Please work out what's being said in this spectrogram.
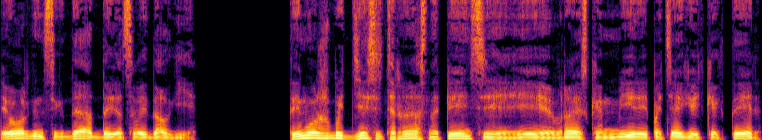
и орден всегда отдает свои долги. Ты можешь быть десять раз на пенсии и в райском мире потягивать коктейль,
